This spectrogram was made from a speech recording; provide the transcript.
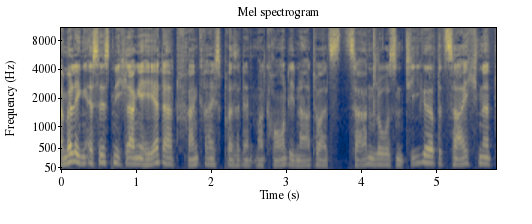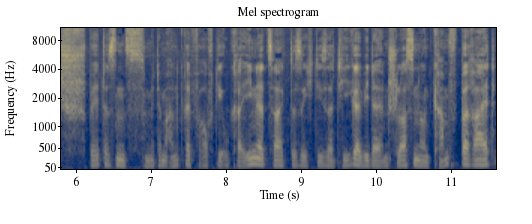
Herr Mölling, es ist nicht lange her, da hat Frankreichs Präsident Macron die NATO als zahnlosen Tiger bezeichnet. Spätestens mit dem Angriff auf die Ukraine zeigte sich dieser Tiger wieder entschlossen und kampfbereit.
